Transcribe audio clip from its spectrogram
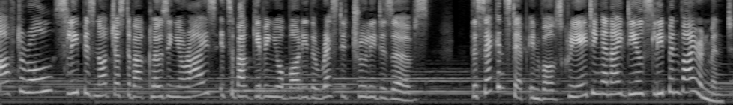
After all, sleep is not just about closing your eyes, it's about giving your body the rest it truly deserves. The second step involves creating an ideal sleep environment.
